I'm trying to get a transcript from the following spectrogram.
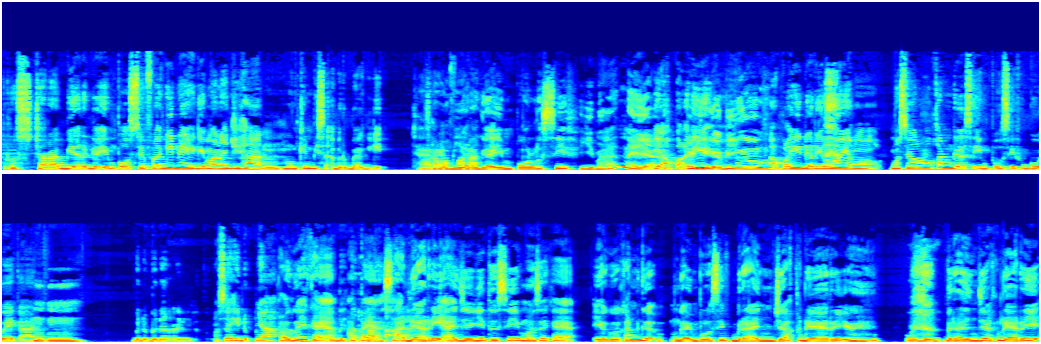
Terus cara biar gak impulsif lagi nih gimana Jihan? Mungkin bisa berbagi. Cara sama biar fanatik. gak impulsif gimana ya? Ya, apalagi- Gue juga bingung. Apalagi dari lu yang maksudnya lu kan gak seimpulsif gue kan. Mm. Bener-bener maksudnya hidupnya Kalau gue kayak Lebih apa ya sadari aja gitu sih. Maksudnya kayak ya gue kan gak, nggak impulsif beranjak dari waduh. beranjak dari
